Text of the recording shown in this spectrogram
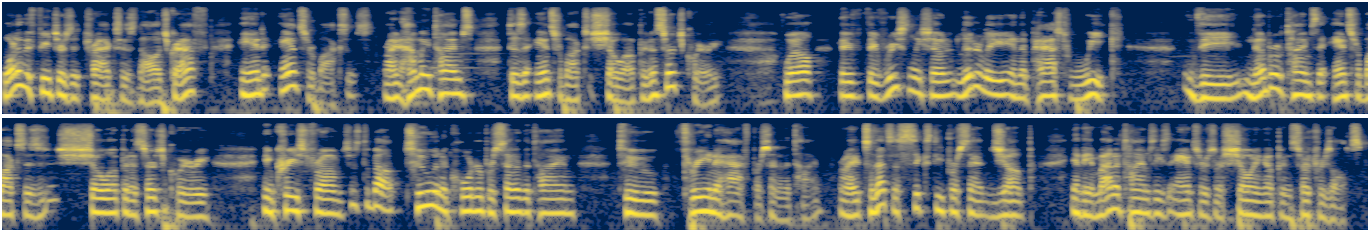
One of the features it tracks is knowledge graph and answer boxes, right? How many times does an answer box show up in a search query? Well, they've, they've recently shown, literally in the past week, the number of times the answer boxes show up in a search query increased from just about two and a quarter percent of the time to three and a half percent of the time, right? So that's a 60% jump in the amount of times these answers are showing up in search results.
